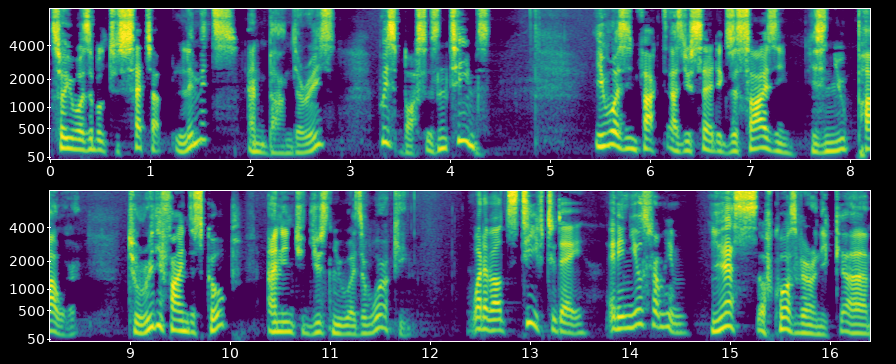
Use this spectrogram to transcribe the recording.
So he was able to set up limits and boundaries with bosses and teams. He was, in fact, as you said, exercising his new power to redefine the scope and introduce new ways of working. What about Steve today? Any news from him? Yes, of course, Veronique. Uh,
